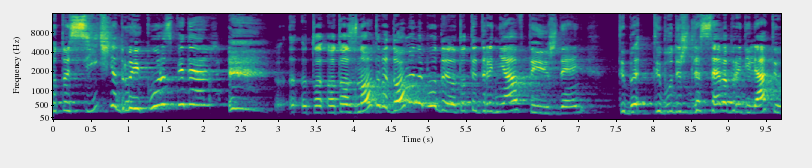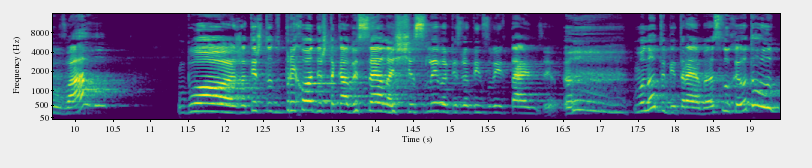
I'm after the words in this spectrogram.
Ото січня другий курс підеш? Ото, ото знов тебе вдома не буде, ото ти три дня в тиждень. Ти, ти будеш для себе приділяти увагу? Боже, ти ж тут приходиш така весела, щаслива після тих своїх танців. Воно тобі треба. Слухай, ото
